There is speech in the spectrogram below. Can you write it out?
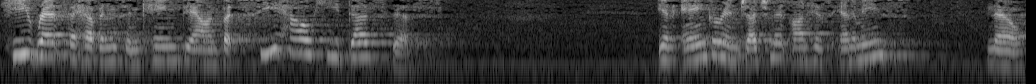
He rent the heavens and came down, but see how he does this. In anger and judgment on his enemies? No.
